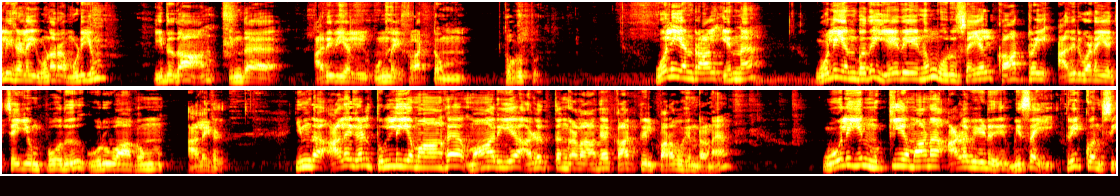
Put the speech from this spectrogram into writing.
ஒலிகளை உணர முடியும்? இதுதான் இந்த அறிவியல் உண்மை காட்டும் தொகுப்பு. ஒலி என்றால் என்ன? ஒலி என்பது ஏதேனும் ஒரு செயல் காற்றை அதிர்வடையச் செய்யும் போது உருவாகும் அலைகள். இந்த அலைகள் துல்லியமாக மாறிய அழுத்தங்களாக காற்றில் பரவுகின்றன. ஒலியின் முக்கியமான அளவீடு விசை ஃப்ரீக்வன்சி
